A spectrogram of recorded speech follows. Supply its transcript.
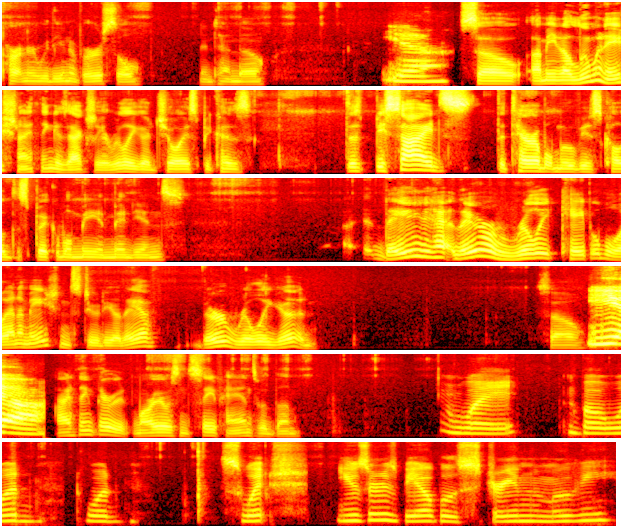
partnered with Universal, Nintendo. Yeah. So, I mean, Illumination, I think, is actually a really good choice because the, besides the terrible movies called Despicable Me and Minions, they ha- they are a really capable animation studio. They have they're really good. So Yeah. I think they're Mario's in safe hands with them. Wait, but would would Switch users be able to stream the movie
